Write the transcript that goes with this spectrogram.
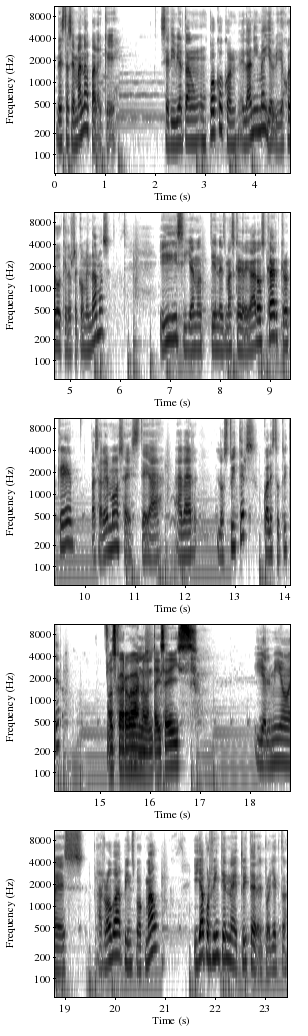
de esta semana para que se diviertan un, poco con el anime y el videojuego que les recomendamos. Y si ya no tienes más que agregar, Oscar, creo que pasaremos a, este, a, dar los twitters. ¿Cuál es tu Twitter? Oscar96. Y el mío es arroba Y ya por fin tiene Twitter el proyecto.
